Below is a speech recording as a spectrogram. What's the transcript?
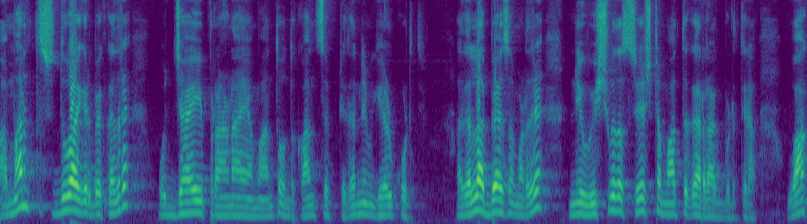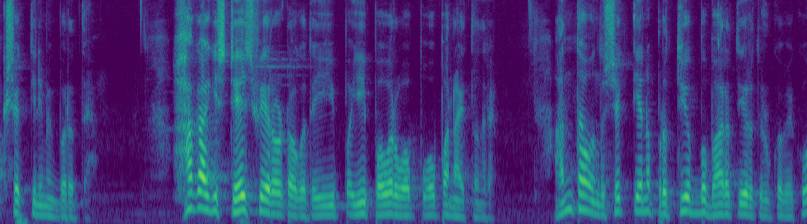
ಆ ಮನಸ್ಸು ಶುದ್ಧವಾಗಿರ್ಬೇಕಂದ್ರೆ ಉಜ್ಜಾಯಿ ಪ್ರಾಣಾಯಾಮ ಅಂತ ಒಂದು ಕಾನ್ಸೆಪ್ಟ್ ಇದೆ. ನಿಮ್ಗೆ ಹೇಳ್ಕೊಡ್ತೀವಿ ಅದೆಲ್ಲ ಅಭ್ಯಾಸ ಮಾಡಿದ್ರೆ ನೀವು ವಿಶ್ವದ ಶ್ರೇಷ್ಠ ಮಾತುಗಾರರಾಗ್ಬಿಡ್ತೀರ. ವಾಕ್ಶಕ್ತಿ ನಿಮಗೆ ಬರುತ್ತೆ. ಹಾಗಾಗಿ ಸ್ಟೇಜ್ ಫಿಯರ್ ಔಟ್ ಆಗುತ್ತೆ ಈ ಪ, ಈ ಪವರ್ ಓಪ್ ಓಪನ್ ಆಯಿತು ಅಂದರೆ. ಅಂಥ ಒಂದು ಶಕ್ತಿಯನ್ನು ಪ್ರತಿಯೊಬ್ಬ ಭಾರತೀಯರು ತಿಳ್ಕೋಬೇಕು.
